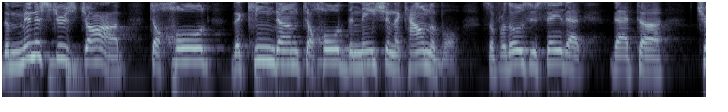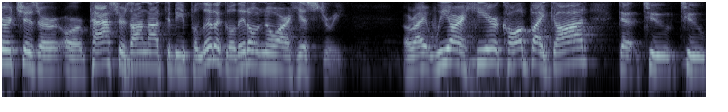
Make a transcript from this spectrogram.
the minister's job to hold the kingdom, to hold the nation accountable. So for those who say that, that, uh, churches or, or pastors ought not to be political, they don't know our history. All right. We are here called by God to, to, to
